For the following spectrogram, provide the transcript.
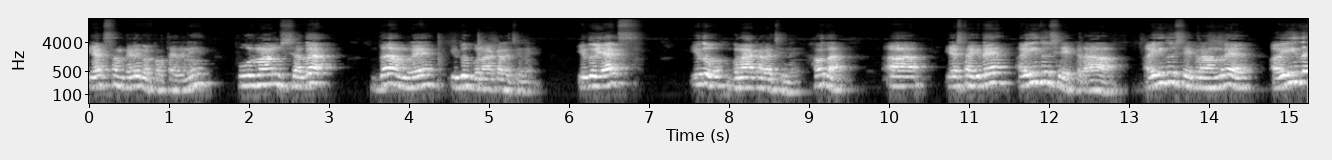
ಎಕ್ಸ್ ಅಂತೇಳಿ ಬರ್ಕೊತಾ ಇದ್ದೀನಿ. ಪೂರ್ಣಾಂಶದ ದ ಅಂದ್ರೆ ಇದು ಗುಣಾಕಾರ ಚಿಹ್ನೆ. ಇದು ಎಕ್ಸ್ ಇದು ಗುಣಾಕಾರ ಚಿಹ್ನೆ. ಹೌದಾ? ಎಷ್ಟಾಗಿದೆ? ಐದು ಶೇಕಡ. ಐದು ಶೇಕಡ ಅಂದ್ರೆ ಐದು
